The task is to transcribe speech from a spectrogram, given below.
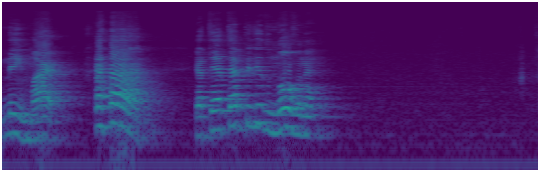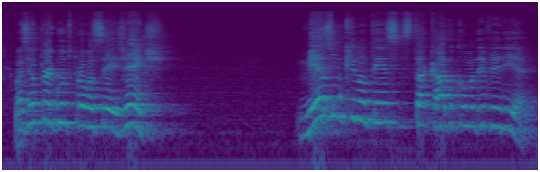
Neymar. Já tem até apelido novo, né? Mas eu pergunto para vocês, gente, mesmo que não tenha se destacado como deveria,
